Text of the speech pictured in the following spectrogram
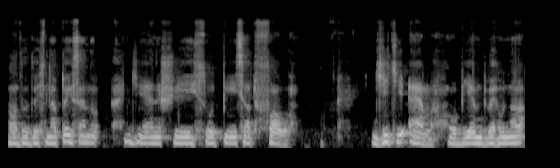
А тут ось написано GN650 FAU. GTM, об'єм двигуна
